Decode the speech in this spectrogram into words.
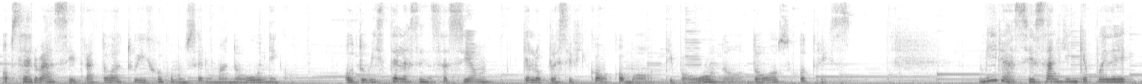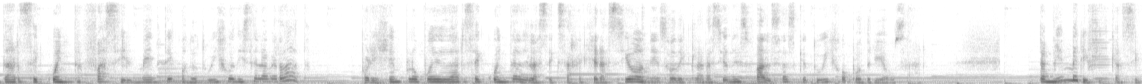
Observa si trató a tu hijo como un ser humano único o tuviste la sensación que lo clasificó como tipo 1, 2 o 3. Mira si es alguien que puede darse cuenta fácilmente cuando tu hijo dice la verdad. Por ejemplo, puede darse cuenta de las exageraciones o declaraciones falsas que tu hijo podría usar. También verifica si,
